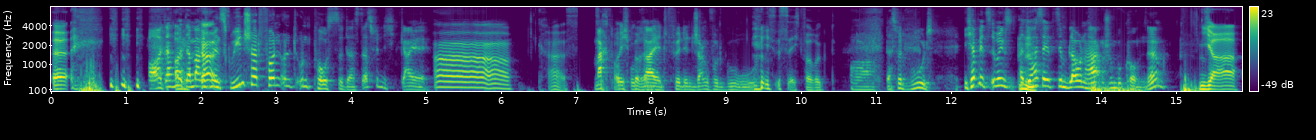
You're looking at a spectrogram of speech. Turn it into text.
Äh. oh, da, oh da mache ich mir einen Screenshot von und, und poste das. Das finde ich geil. Ah, krass. Macht euch bereit für den Junkfood Guru. es ist echt verrückt. Oh, das wird gut. Ich habe jetzt übrigens, du hast ja jetzt den blauen Haken schon bekommen, ne? Ja,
